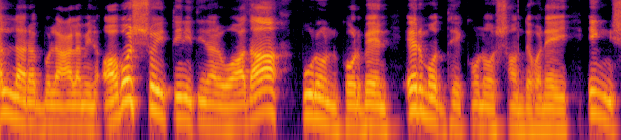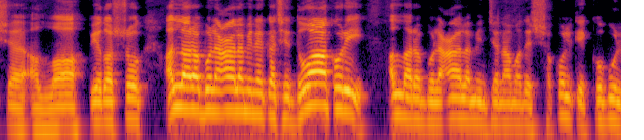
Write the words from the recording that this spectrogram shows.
আল্লাহ রাব্বুল আলামিন অবশ্যই তিনি তিনার ওয়াদা পূরণ করবেন, এর মধ্যে কোনো সন্দেহ নেই। ইনশা আল্লাহ প্রিয় দর্শক, আল্লাহ রাব্বুল আলামিনের কাছে দোয়া করি, আল্লাহ রাব্বুল আলামিন যেন আমাদের সকলকে কবুল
